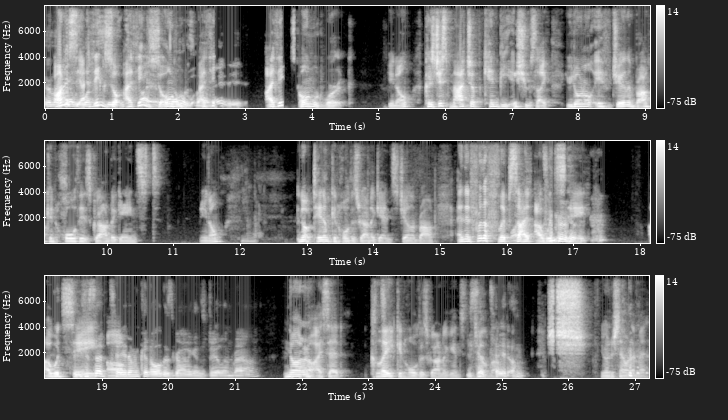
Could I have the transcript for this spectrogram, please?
like, Honestly, I think zo- I think. Zone would- knows, I think- Maybe. I think zone would work, you know, because just matchup can be issues. Like you don't know if Jaylen Brown can hold his ground against, you know, Hmm. No Tatum can hold his ground against Jaylen Brown. And then for the flip What? side, I would say, I would say, you said um, Tatum can hold his ground against Jaylen Brown. no, no, no. I said Klay can hold his ground against You said Jalen Brown. Tatum. Shh, you understand what I meant.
